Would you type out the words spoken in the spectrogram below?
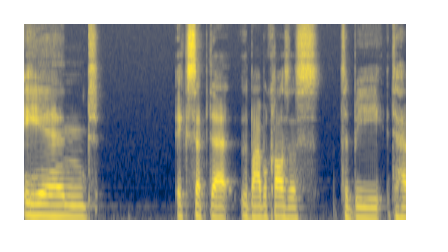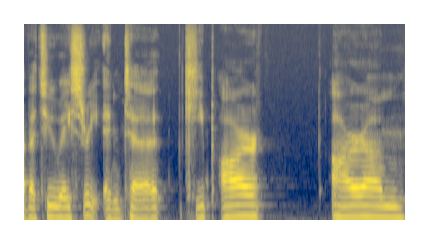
and accept that the Bible calls us to be to have a two-way street and to keep our our um,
